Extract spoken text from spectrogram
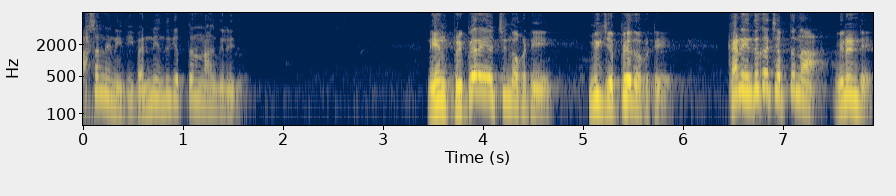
అసలు నేను ఇది ఇవన్నీ ఎందుకు చెప్తానో నాకు తెలియదు నేను ప్రిపేర్ అయ్యి వచ్చింది ఒకటి మీకు చెప్పేది ఒకటి. కానీ ఎందుకో చెప్తున్నా వినండి.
